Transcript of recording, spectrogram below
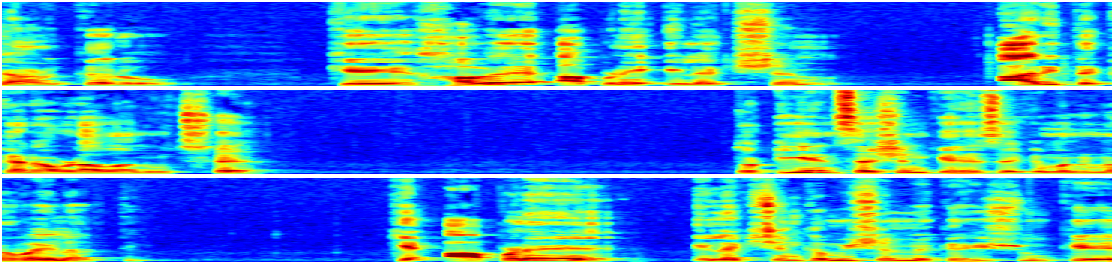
જાણ કરો કે હવે આપણે ઇલેક્શન આ રીતે કરાવડાવવાનું છે. તો ટીએન સેશન કહે છે કે મને નવાઈ લાગતી કે આપણે ઇલેક્શન કમિશનને કહીશું કે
